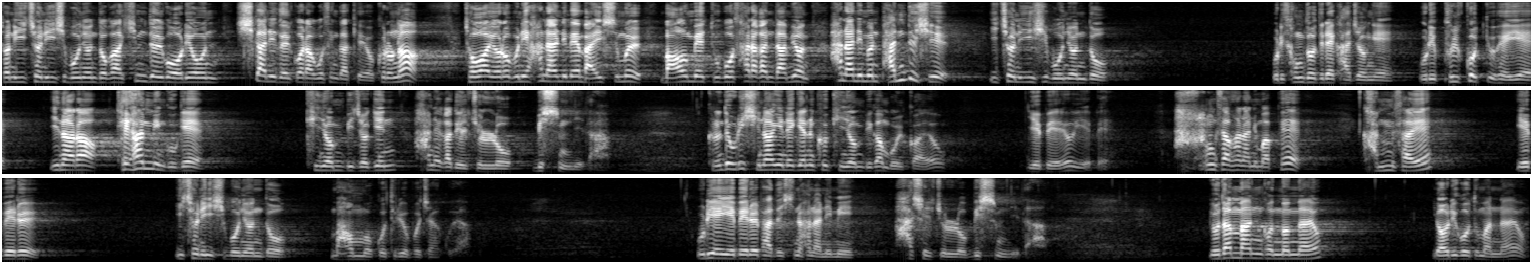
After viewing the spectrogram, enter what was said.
저는 2025년도가 힘들고 어려운 시간이 될 거라고 생각해요. 그러나 저와 여러분이 하나님의 말씀을 마음에 두고 살아간다면 하나님은 반드시 2025년도 우리 성도들의 가정에 우리 불꽃교회에 이 나라 대한민국에 기념비적인 한 해가 될 줄로 믿습니다. 그런데 우리 신앙인에게는 그 기념비가 뭘까요? 예배예요, 예배. 항상 하나님 앞에 감사의 예배를 2025년도 마음 먹고 드려보자고요. 우리의 예배를 받으시는 하나님이 하실 줄로 믿습니다. 요단만 건넜나요? 여리고도 만나요.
